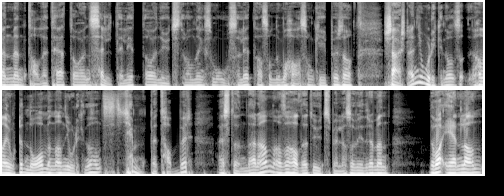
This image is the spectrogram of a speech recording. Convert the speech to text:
en mentalitet og en selvtillit og en utstråling som oser litt, da, som du må ha som keeper. Så Skjærstein gjorde ikke noe Han har gjort det nå, men han gjorde ikke noe sånn kjempetabber ei stund der, han. Altså hadde et utspill og så videre. Men det var en eller annen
